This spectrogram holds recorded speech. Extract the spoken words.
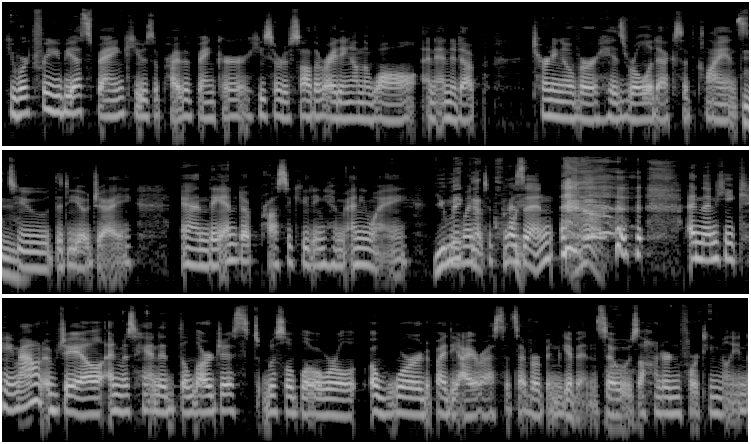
he worked for UBS Bank. He was a private banker. He sort of saw the writing on the wall and ended up turning over his Rolodex of clients Hmm. to the DOJ. And they ended up prosecuting him anyway. You he make went that to point. prison. Yeah. And then he came out of jail and was handed the largest whistleblower award by the IRS that's ever been given. So it was $114 million.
